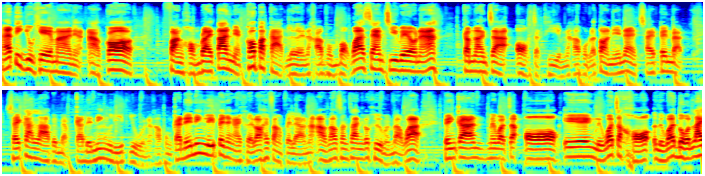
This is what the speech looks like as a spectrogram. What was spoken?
แอตติกยูเคมาเนี่ยอ้าวก็ฝั่งของไบรตันเนี่ยก็ประกาศเลยนะครับผมบอกว่าแซมจีเวลนะกำลังจะออกจากทีมนะครับผมและตอนนี้เนี่ยใช้เป็นแบบใช้การลาเป็นแบบ gardening leave อยู่นะครับผม gardening leave เป็นยังไงเคยเล่าให้ฟังไปแล้วนะ เอาเล่าสั้นๆ ก็คือเหมือนแบบว่า เป็นการไม่ว่าจะออกเองหรือว่าจะขอหรือว่าโดนไล่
